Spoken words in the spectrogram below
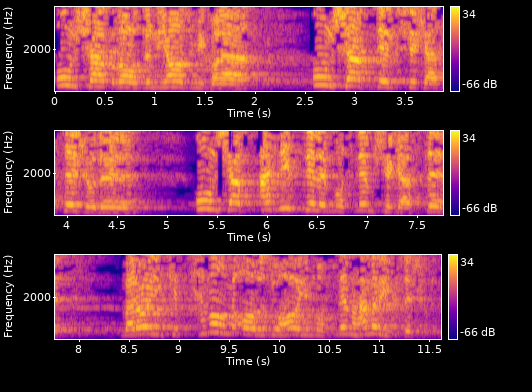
اون شب راز و نیاز می کند اون شب دل شکسته شده. اون شب عجیب دل مسلم شکسته. برای اینکه تمام آرزوهای مسلم همه ریخته شد.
